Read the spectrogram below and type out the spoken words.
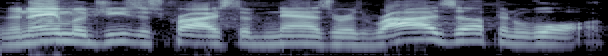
In the name of Jesus Christ of Nazareth, rise up and walk.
